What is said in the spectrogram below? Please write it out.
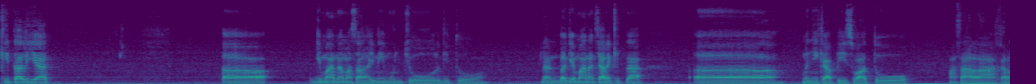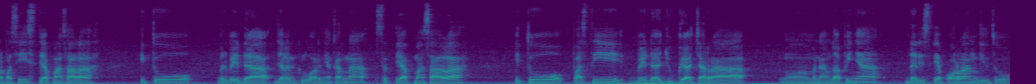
Kita lihat uh, gimana masalah ini muncul gitu. Dan bagaimana cara kita uh, menyikapi suatu masalah. Karena pasti setiap masalah itu berbeda jalan keluarnya karena setiap masalah itu pasti beda juga cara menanggapinya dari setiap orang gitu.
